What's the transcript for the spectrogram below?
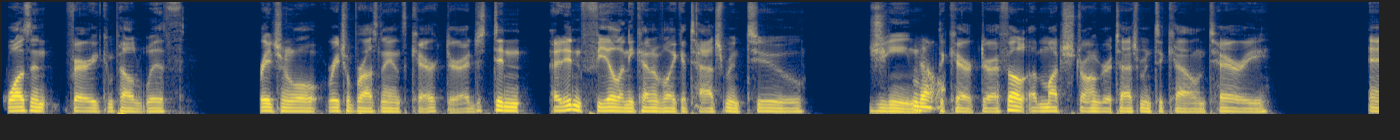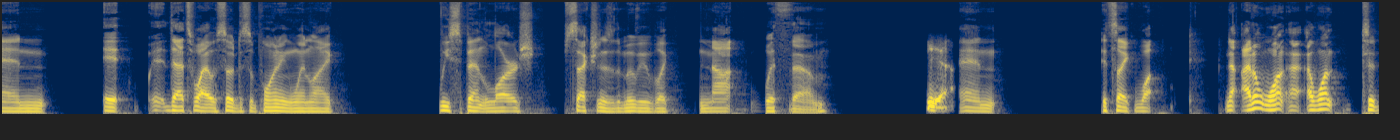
wasn't very compelled with Rachel, Rachel Brosnahan's character. I just didn't, I didn't feel any kind of like attachment to Jean, no. the character. I felt a much stronger attachment to Cal and Terry. And it, it that's why it was so disappointing when like we spent large sections of the movie like not with them. Yeah. And it's like what now I don't want I, I want to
